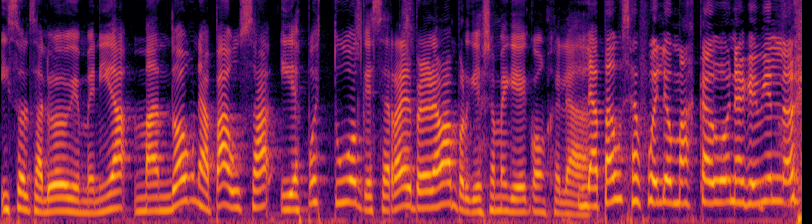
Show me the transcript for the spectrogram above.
hizo el saludo de bienvenida, mandó a una pausa y después tuvo que cerrar el programa porque yo me quedé congelada. La pausa fue lo más cagona que vi en la vida.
